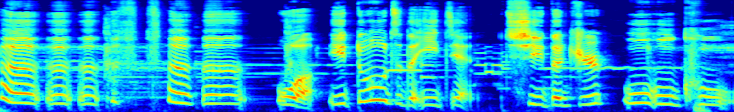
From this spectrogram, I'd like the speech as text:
嗯嗯嗯嗯嗯，我一肚子的意见，气得直呜呜哭。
